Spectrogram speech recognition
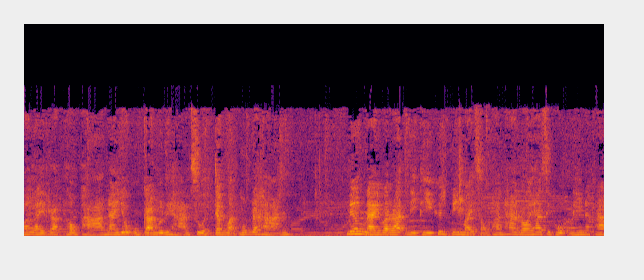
มาลัยรักทองผานายกองค์การบริหารส่วนจังหวัดมุกดาหาร เนื่องในวาระดีทีขึ้นปีใหม่ 2556 นี้นะคะ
